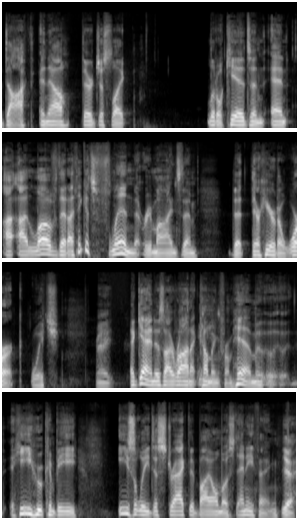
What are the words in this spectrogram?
docked, and now they're just like little kids. And and I, I love that. I think it's Flynn that reminds them that they're here to work, which Right. again is ironic coming from him he who can be easily distracted by almost anything Yeah.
